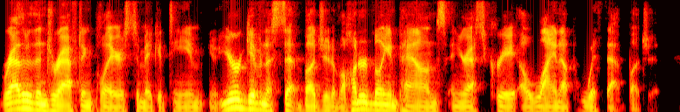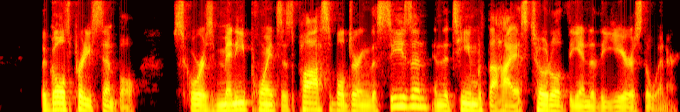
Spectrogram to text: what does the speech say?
rather than drafting players to make a team, you're given a set budget of 100 million pounds and you're asked to create a lineup with that budget. The goal is pretty simple score as many points as possible during the season, and the team with the highest total at the end of the year is the winner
